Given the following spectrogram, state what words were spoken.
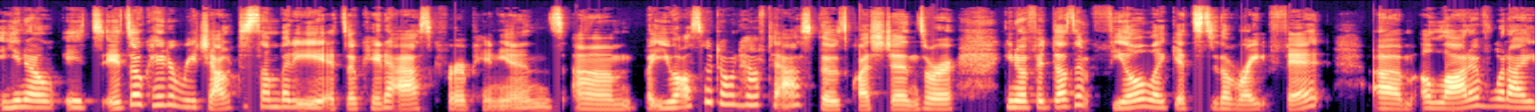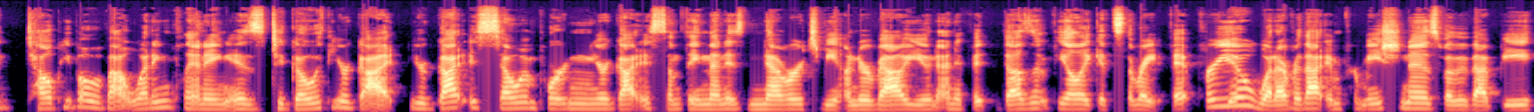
you know it's it's okay to reach out to somebody it's okay to ask for opinions um, but you also don't have to ask those questions or you know if it doesn't feel like it's the right fit um, a lot of what i tell people about wedding planning is to go with your gut. Your gut is so important your gut is something that is never to be undervalued and if it doesn't feel like it's the right fit for you whatever that information is whether that be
